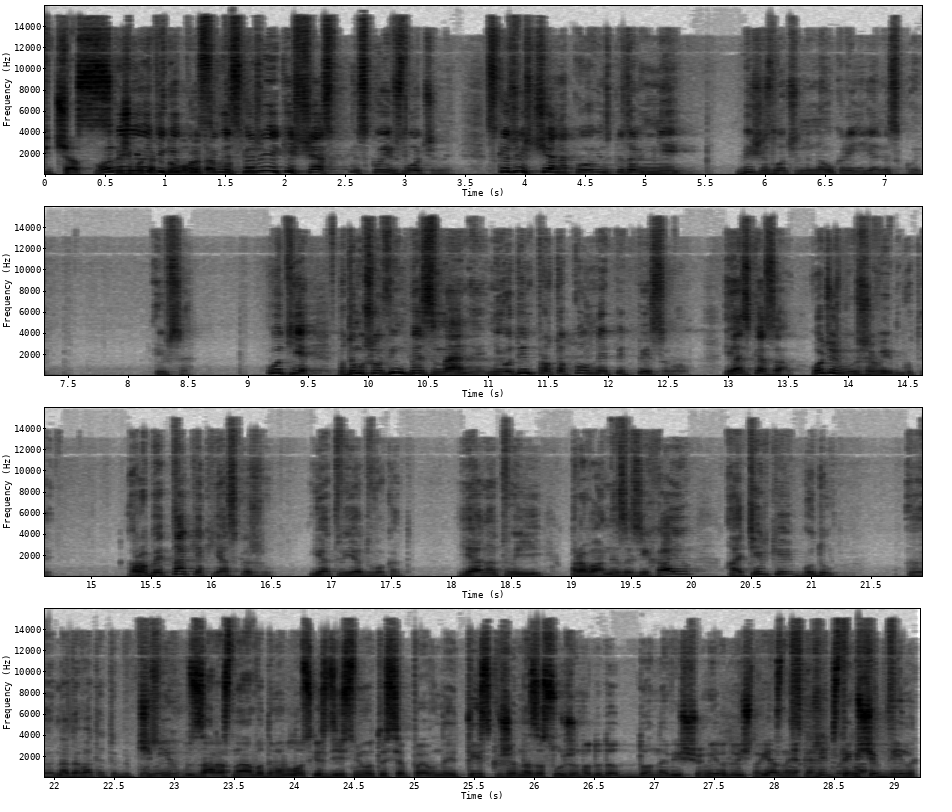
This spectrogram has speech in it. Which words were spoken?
під час, Вони скажімо його так, нового просили, етапу скажи, які ще ск- скоїв злочини. Скажи ще на кого. Він сказав ні. Більше злочинів на Україні я не скоїв. І все. От є. Тому що він без мене ні один протокол не підписував. Я сказав, хочеш живий бути? Роби так, як я скажу. Я твій адвокат. Я на твої права не зазіхаю, а тільки буду е, надавати тобі Чи міг зараз на Вадима Волоцького здійснюватися певний тиск вже на засудженого до, до, до навіщої міри, до вічного в'язнення, з тим, ласка. щоб він,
